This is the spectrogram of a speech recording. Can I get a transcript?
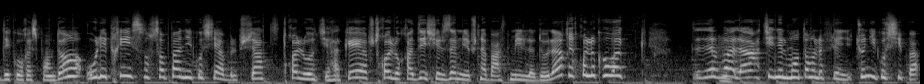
دي كوريسبوندون ولي بري سون با نيغوسيابل باش تقول له أنت هكايا باش تقول له قداش يلزمني باش نبعث 1000 دولار يقول لك هو فوالا اعطيني المونطون الفلاني تو نيغوسي با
